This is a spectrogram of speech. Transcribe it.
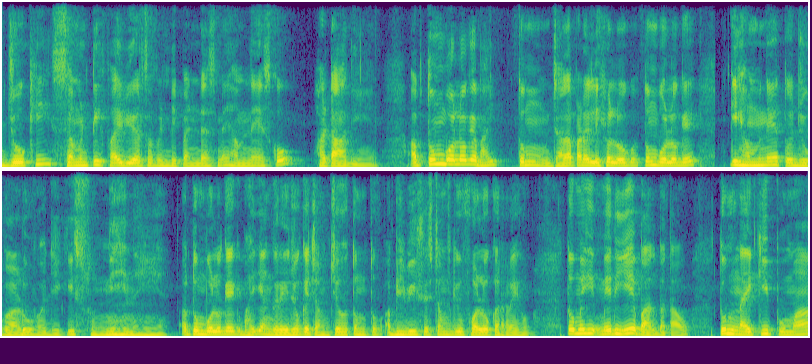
जो कि 75 फाइव ईयर्स ऑफ़ इंडिपेंडेंस में हमने इसको हटा दी हैं। अब तुम बोलोगे, भाई, तुम ज़्यादा पढ़े लिखे लोग हो। तुम बोलोगे कि हमने तो जुगाड़ू फौजी की सुननी ही नहीं है। और तुम बोलोगे कि, भाई, अंग्रेज़ों के चमचे हो तुम तो अभी भी सिस्टम क्यों फॉलो कर रहे हो? तो मेरी मेरी ये बात बताओ, तुम नाइकी पुमा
